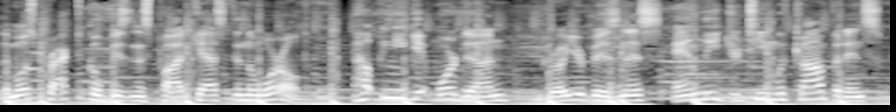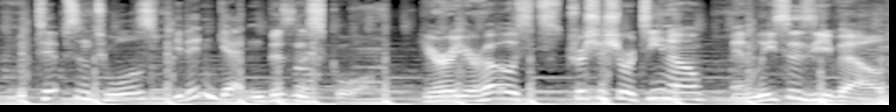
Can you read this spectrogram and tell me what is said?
the most practical business podcast in the world, helping you get more done, grow your business, and lead your team with confidence with tips and tools you didn't get in business school. Here are your hosts, Tricia Sciortino and Lisa Zeveld.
